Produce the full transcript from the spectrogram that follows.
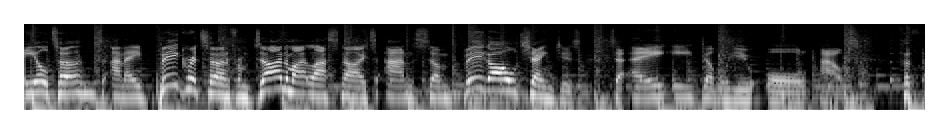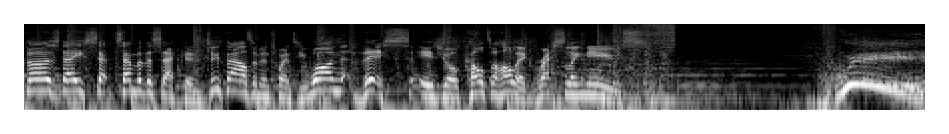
Heel turns and a big return from Dynamite last night, and some big old changes to AEW All Out. For Thursday, September the 2nd, 2021, this is your Cultaholic Wrestling News. We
